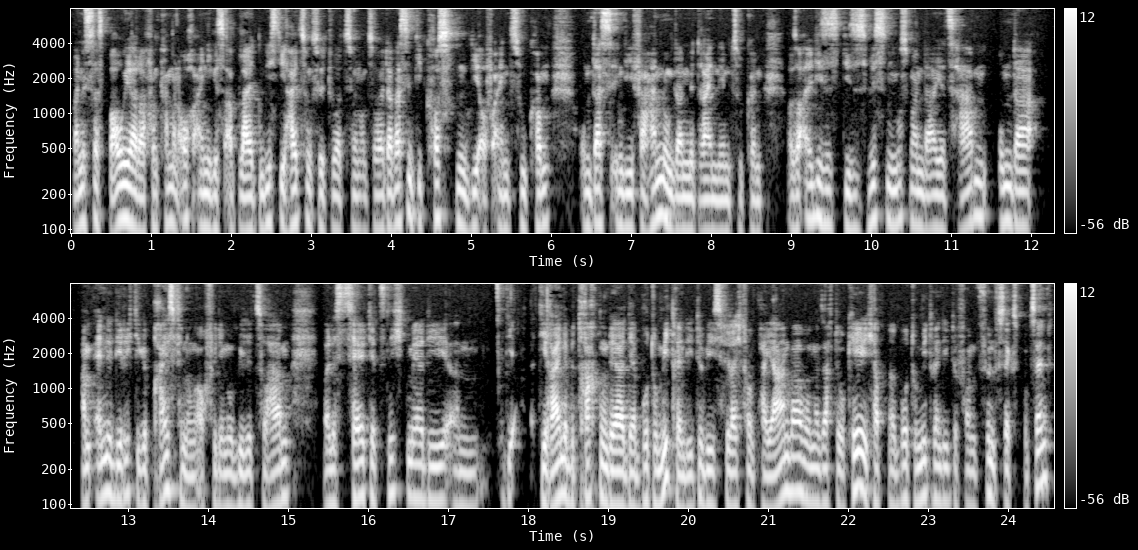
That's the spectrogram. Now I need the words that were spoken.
wann ist das Baujahr, davon kann man auch einiges ableiten, wie ist die Heizungssituation und so weiter. Was sind die Kosten, die auf einen zukommen, um das in die Verhandlung dann mit reinnehmen zu können. Also all dieses, dieses Wissen muss man da jetzt haben, um da am Ende die richtige Preisfindung auch für die Immobilie zu haben, weil es zählt jetzt nicht mehr die, ähm, die, die reine Betrachtung der, der Bruttomietrendite, wie es vielleicht vor ein paar Jahren war, wo man sagte, okay, ich habe eine Bruttomietrendite von fünf sechs Prozent.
